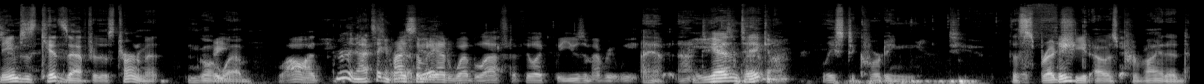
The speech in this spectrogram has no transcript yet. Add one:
Names his kids after this tournament. I'm Are going you- Webb. wow. I'm Really not taking. surprised Webb somebody yet? had Webb left. I feel like we use him every week. I have not, He hasn't taken him. At least according to the spreadsheet I was provided.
